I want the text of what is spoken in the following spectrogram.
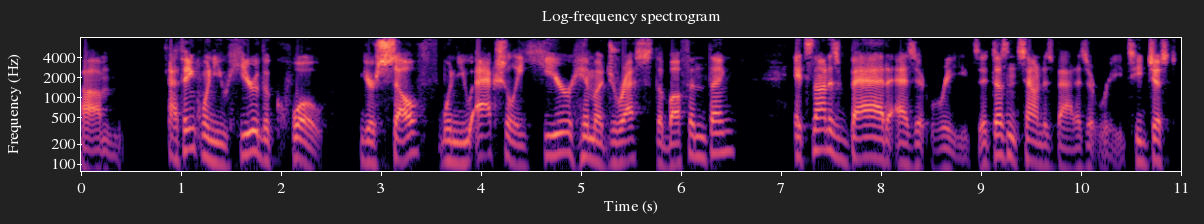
um, I think when you hear the quote yourself, when you actually hear him address the Buffen thing, it's not as bad as it reads. It doesn't sound as bad as it reads. He just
